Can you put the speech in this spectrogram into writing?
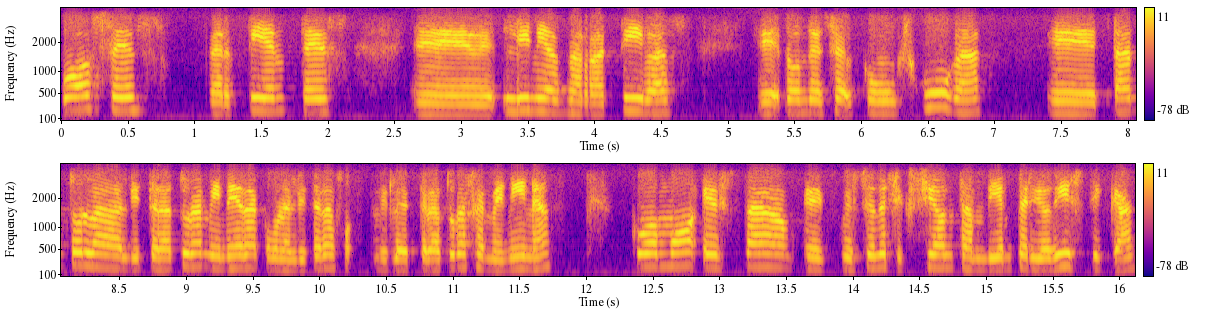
voces, vertientes, eh, líneas narrativas, eh, donde se conjuga eh, tanto la literatura minera como la literatura, femenina, como esta cuestión de ficción también periodística,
